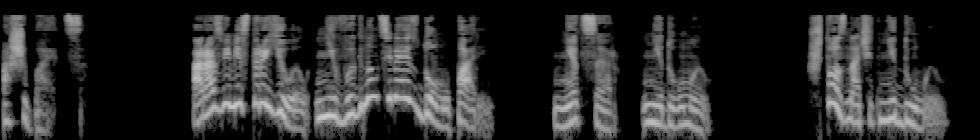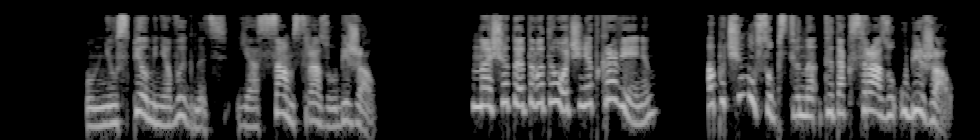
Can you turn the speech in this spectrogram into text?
ошибается. «А разве мистер Юэлл не выгнал тебя из дому, парень?» «Нет, сэр, не думаю». «Что значит «не думаю»?» «Он не успел меня выгнать, я сам сразу убежал». «Насчет этого ты очень откровенен. А почему, собственно, ты так сразу убежал?»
